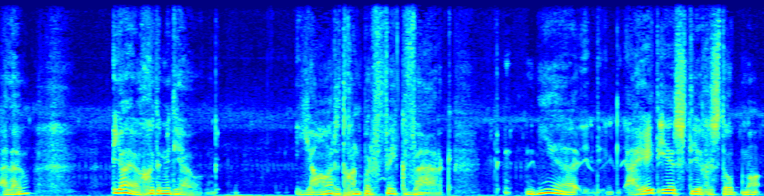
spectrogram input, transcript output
hallo. Ja ja, goed met jou. Ja, dit gaan perfek werk. Nee, hy het eers teë gestop, maar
